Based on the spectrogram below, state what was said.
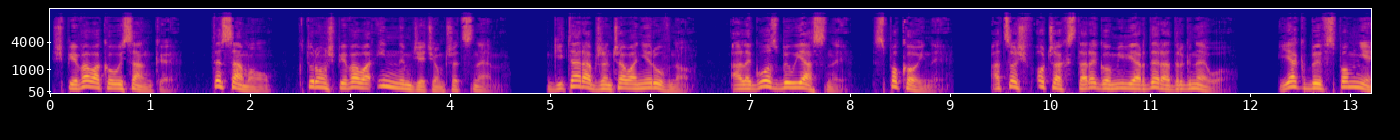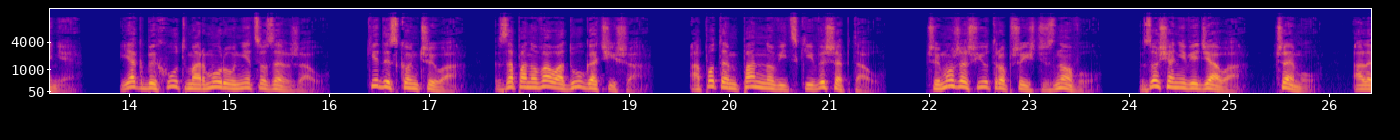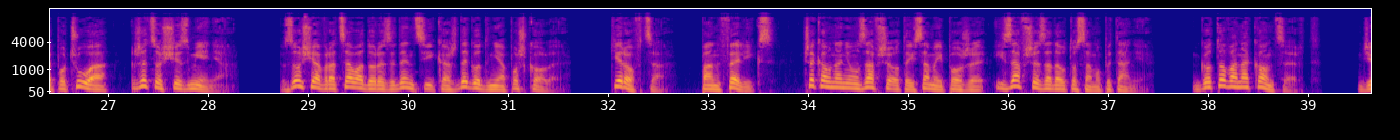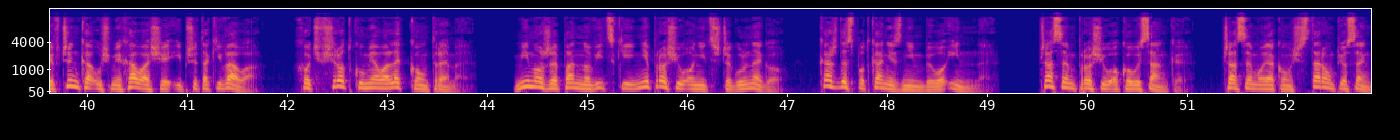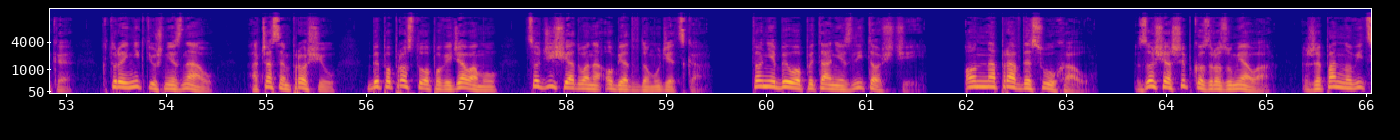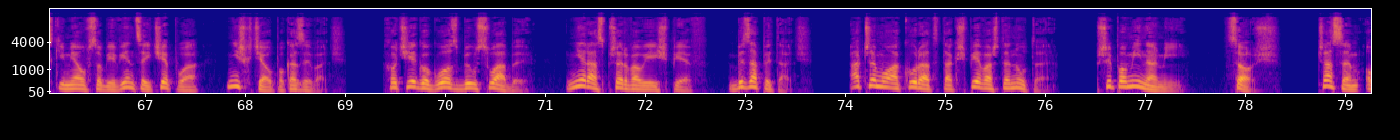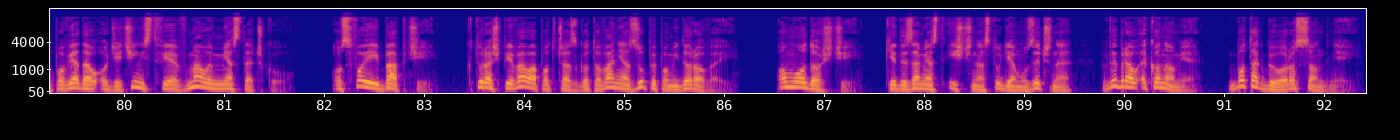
Śpiewała kołysankę, tę samą, którą śpiewała innym dzieciom przed snem. Gitara brzęczała nierówno, ale głos był jasny, spokojny, a coś w oczach starego miliardera drgnęło. Jakby wspomnienie, jakby chłód marmuru nieco zelżał. Kiedy skończyła, zapanowała długa cisza, a potem pan Nowicki wyszeptał. Czy możesz jutro przyjść znowu? Zosia nie wiedziała, czemu, ale poczuła, że coś się zmienia. Zosia wracała do rezydencji każdego dnia po szkole. Kierowca, pan Felix, czekał na nią zawsze o tej samej porze i zawsze zadał to samo pytanie. Gotowa na koncert. Dziewczynka uśmiechała się i przytakiwała, choć w środku miała lekką tremę. Mimo, że pan Nowicki nie prosił o nic szczególnego, każde spotkanie z nim było inne. Czasem prosił o kołysankę, czasem o jakąś starą piosenkę, której nikt już nie znał, a czasem prosił, by po prostu opowiedziała mu, co dziś jadła na obiad w domu dziecka. To nie było pytanie z litości. On naprawdę słuchał. Zosia szybko zrozumiała, że pan Nowicki miał w sobie więcej ciepła, niż chciał pokazywać. Choć jego głos był słaby, nieraz przerwał jej śpiew, by zapytać. A czemu akurat tak śpiewasz tę nutę? Przypomina mi coś. Czasem opowiadał o dzieciństwie w małym miasteczku. O swojej babci, która śpiewała podczas gotowania zupy pomidorowej. O młodości, kiedy zamiast iść na studia muzyczne, wybrał ekonomię, bo tak było rozsądniej.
